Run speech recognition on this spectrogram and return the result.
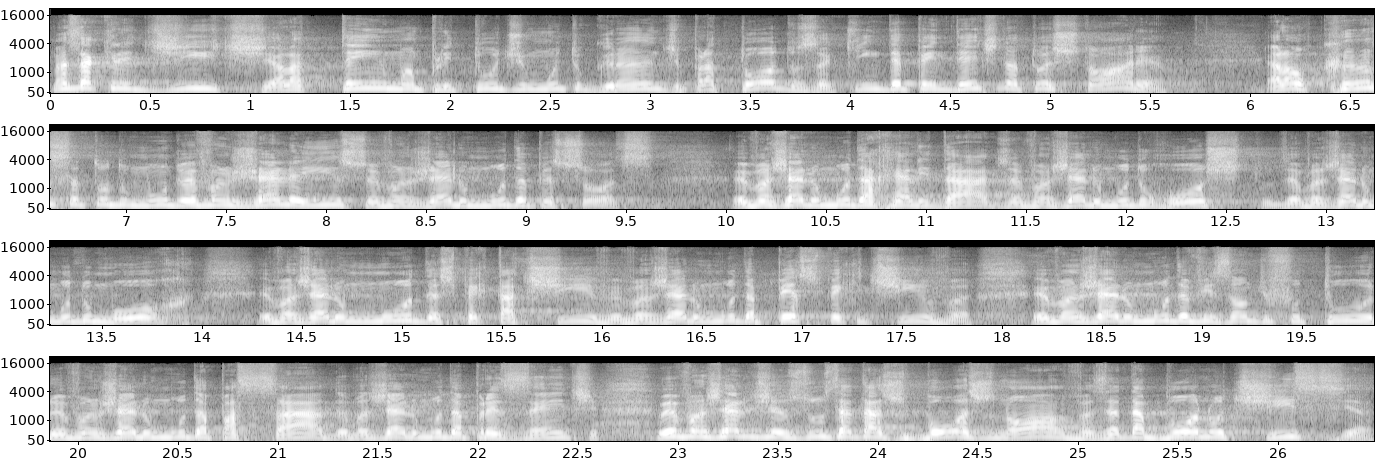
mas acredite, ela tem uma amplitude muito grande para todos aqui, independente da tua história. Ela alcança todo mundo. O evangelho é isso, o evangelho muda pessoas. O Evangelho muda a realidade, o Evangelho muda o rosto, o Evangelho muda o humor, o Evangelho muda a expectativa, o Evangelho muda a perspectiva, o Evangelho muda a visão de futuro, o Evangelho muda passado, o Evangelho muda presente. O Evangelho de Jesus é das boas novas, é da boa notícia.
